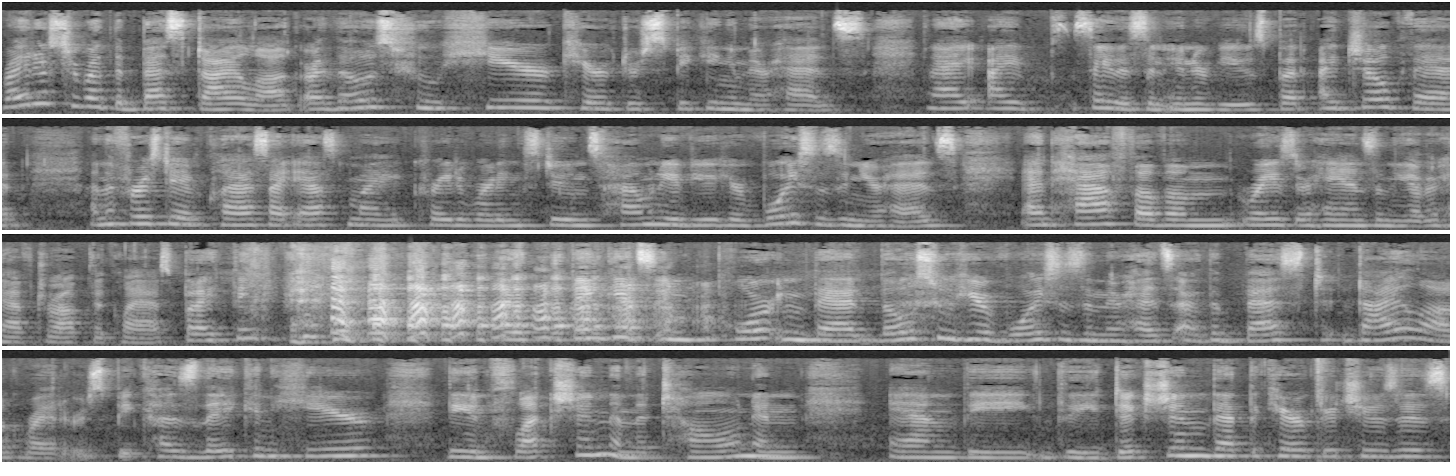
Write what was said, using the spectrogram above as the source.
writers who write the best dialogue are those who hear characters speaking in their heads. And I, I say this in interviews, but I joke that on the first day of class, I ask my creative writing students, How many of you hear voices in your heads? And half of them raise their hands, and the other half drop the class. But I think I think it's important that those who hear voices in their heads are the best dialogue writers because they can hear the inflection and the tone and and the the diction that the character chooses.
